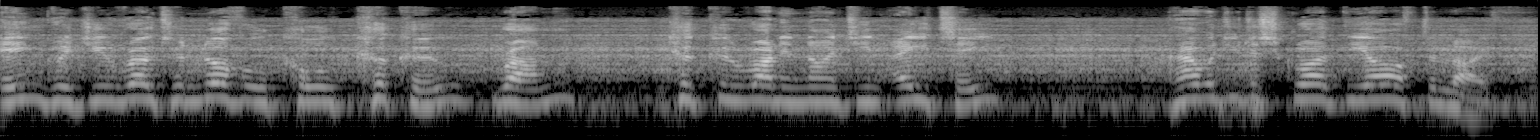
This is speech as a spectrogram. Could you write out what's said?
Ingrid, you wrote a novel called Cuckoo Run, Cuckoo Run in 1980. How would you describe the afterlife?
